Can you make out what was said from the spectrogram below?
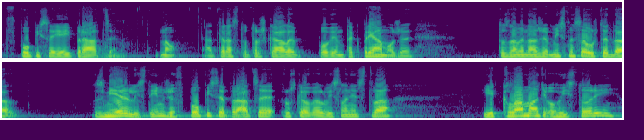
v popise jej práce. No a teraz to troška ale poviem tak priamo, že to znamená, že my sme sa už teda zmierili s tým, že v popise práce ruského veľvyslanectva je klamať o histórii?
